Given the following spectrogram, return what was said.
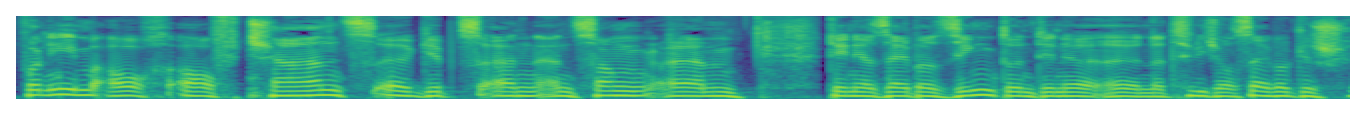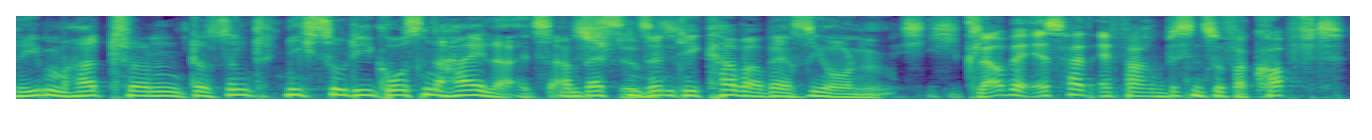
von ihm. Auch auf Chance äh, gibt es einen, einen Song, ähm, den er selber singt und den er äh, natürlich auch selber geschrieben hat. Und das sind nicht so die großen Highlights. Am besten Stimmt. sind die Coverversionen. Ich, ich glaube, er ist halt einfach ein bisschen zu verkopft.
